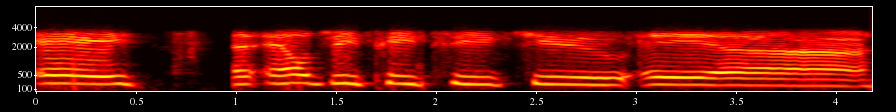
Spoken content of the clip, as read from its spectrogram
a an LGBTQ a uh,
